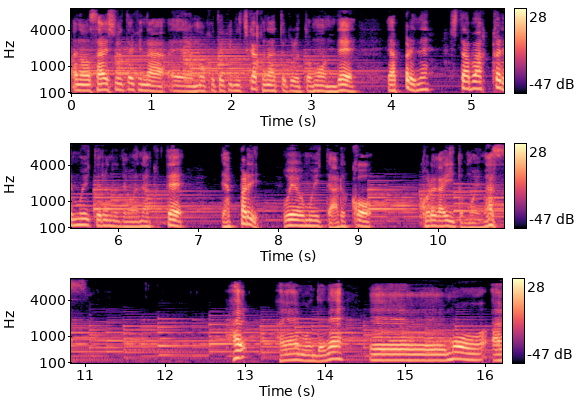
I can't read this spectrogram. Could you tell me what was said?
あの最終的な、え目的に近くなってくると思うんでやっぱりね下ばっかり向いてるのではなくてやっぱり上を向いて歩こうこれがいいと思いますはい早いもんでね、えー、もう明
